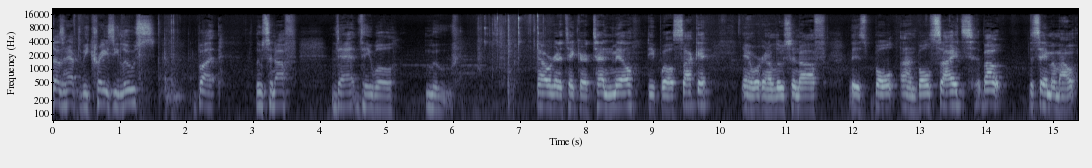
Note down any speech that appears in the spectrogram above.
It doesn't have to be crazy loose, but loose enough that they will move. Now we're going to take our 10 mil deep well socket and we're going to loosen off this bolt on both sides about the same amount.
